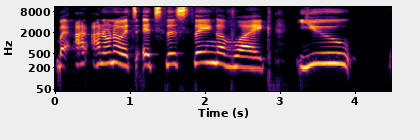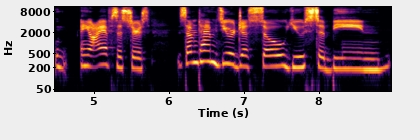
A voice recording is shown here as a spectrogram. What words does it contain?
but I, I don't know. It's it's this thing of like you, you know, I have sisters. Sometimes you're just so used to being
